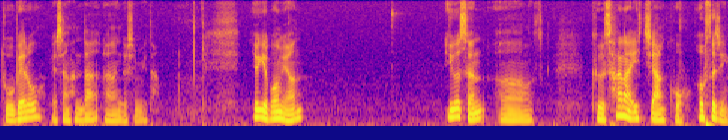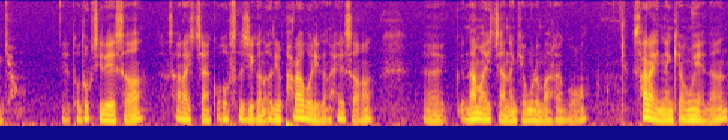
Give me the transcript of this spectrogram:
두 배로 배상한다라는 것입니다. 여기 보면 이것은 어, 그 살아 있지 않고 없어진 경우 예, 도둑질에서 살아 있지 않고 없어지거나 어디를 팔아버리거나 해서 어, 남아 있지 않은 경우를 말하고 살아 있는 경우에는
